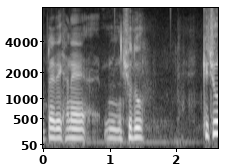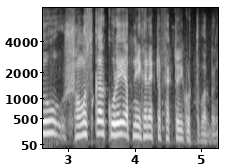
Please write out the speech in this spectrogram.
আপনার এখানে শুধু কিছু সংস্কার করেই আপনি এখানে একটা ফ্যাক্টরি করতে পারবেন।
